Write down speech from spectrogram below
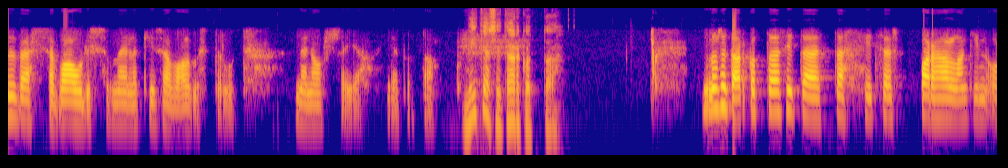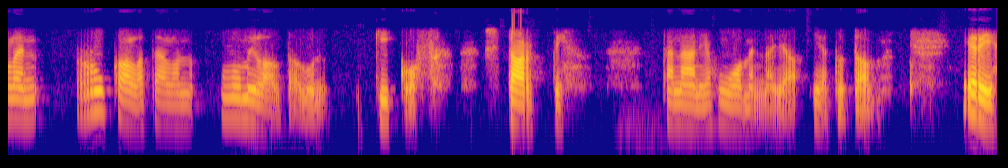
hyvässä vauhdissa meillä kisavalmistelut menossa. Ja, ja tota, Mitä se tarkoittaa? No se tarkoittaa sitä, että itse asiassa parhaillaankin olen Rukalla. Täällä on lumilautailun kick-off startti tänään ja huomenna. Ja, ja tota, eri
